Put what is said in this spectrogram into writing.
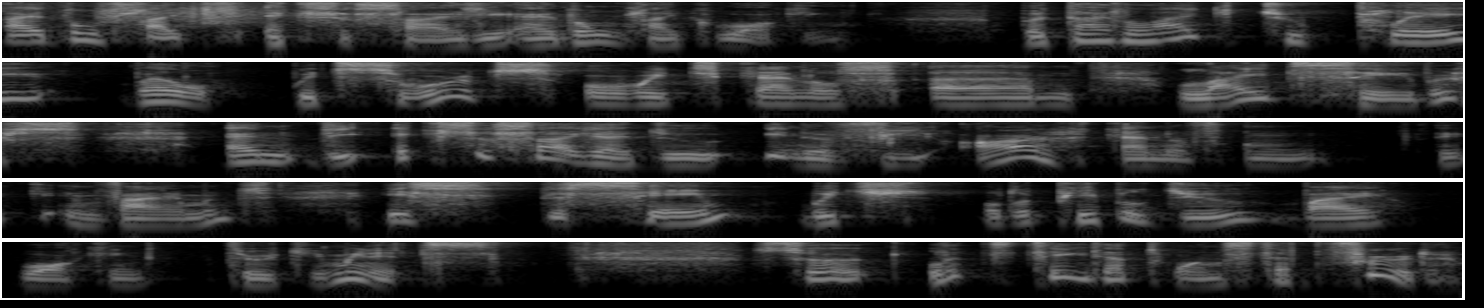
I don't like exercising. I don't like walking, but I like to play well with swords or with kind of um, lightsabers. And the exercise I do in a VR kind of um, environment is the same which other people do by walking 30 minutes. So let's take that one step further.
